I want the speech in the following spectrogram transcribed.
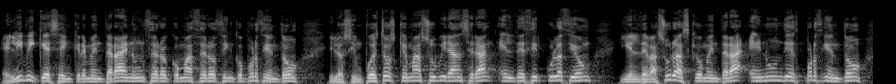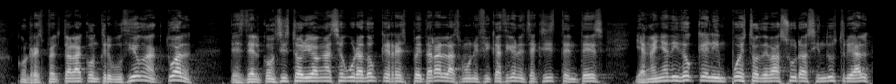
el IBI que se incrementará en un 0,05% y los impuestos que más subirán serán el de circulación y el de basuras que aumentará en un 10% con respecto a la contribución actual. Desde el consistorio han asegurado que respetarán las modificaciones existentes y han añadido que el impuesto de basuras industrial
